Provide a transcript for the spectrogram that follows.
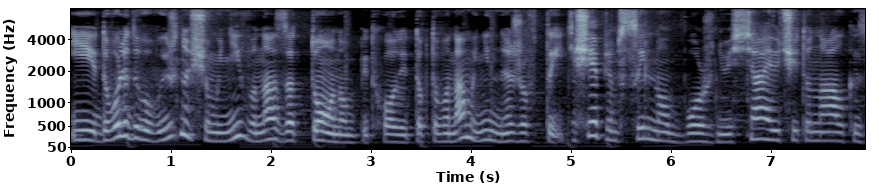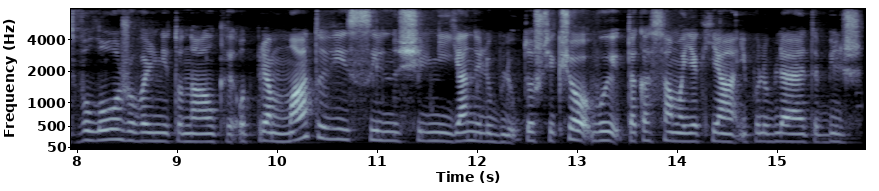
І доволі дивовижно, що мені вона за тоном підходить, тобто вона мені не жовтить. Ще я прям сильно обожнюю сяючі тоналки, зволожувальні тоналки, от прям матові, сильно щільні я не люблю. Тож, якщо ви така сама, як я, і полюбляєте більш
